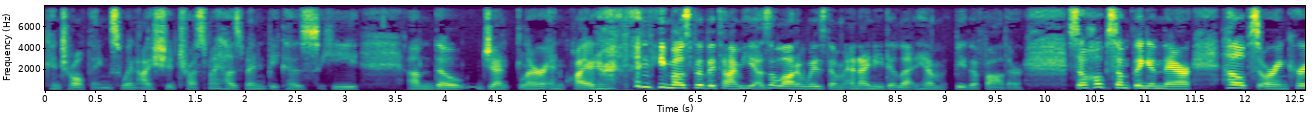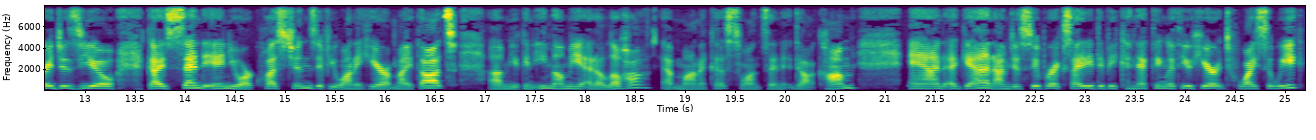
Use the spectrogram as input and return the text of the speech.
control things when I should trust my husband because um, though gentler and quieter than me most of the time, he has a lot of wisdom, and I need to let him be the father. So, hope something in there helps or encourages you. Guys, send in your questions if you want to hear my thoughts. Um, you can email me at aloha at monicaswanson.com. And again, I'm just super excited to be connecting with you here twice a week.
